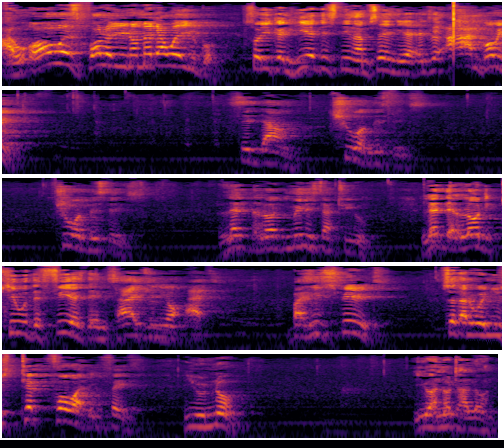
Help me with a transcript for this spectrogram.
I will always follow you no matter where you go. So you can hear this thing I'm saying here and say, ah, I'm going. Sit down, chew on these things. Chew on these things. Let the Lord minister to you. Let the Lord kill the fears, the anxiety in your heart by His Spirit, so that when you step forward in faith, you know you are not alone.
